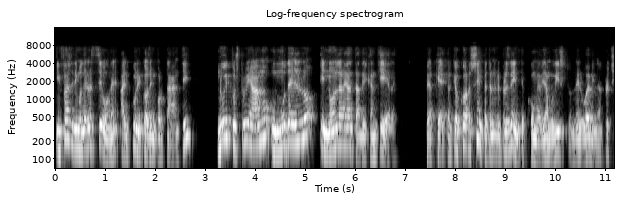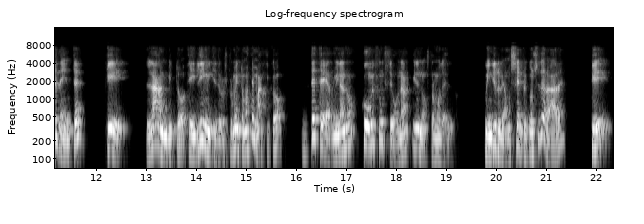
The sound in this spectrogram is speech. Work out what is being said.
In fase di modellazione, alcune cose importanti, noi costruiamo un modello e non la realtà del cantiere. Perché? Perché occorre sempre tenere presente, come abbiamo visto nel webinar precedente, che l'ambito e i limiti dello strumento matematico determinano come funziona il nostro modello. Quindi dobbiamo sempre considerare che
